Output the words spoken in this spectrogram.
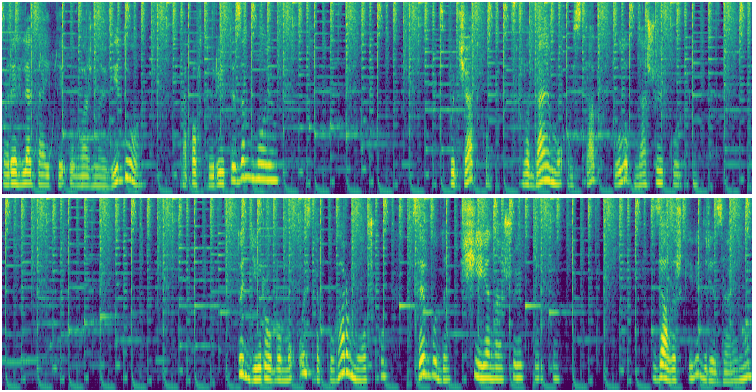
Переглядайте уважно відео та повторюйте за мною. Спочатку складаємо ось так тулуб нашої курки. Тоді робимо ось таку гармошку. Це буде шия нашої курки. Залишки відрізаємо.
